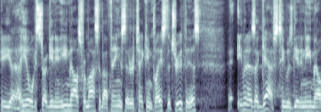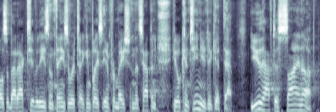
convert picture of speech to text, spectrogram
He, uh, he'll start getting emails from us about things that are taking place. The truth is, even as a guest, he was getting emails about activities and things that were taking place, information that's happening. He'll continue to get that. You have to sign up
